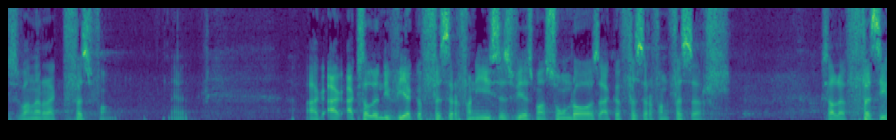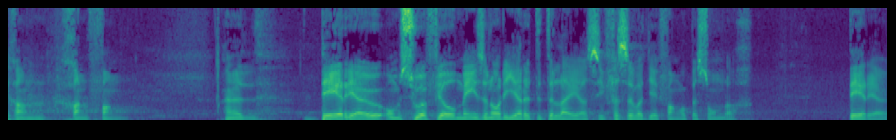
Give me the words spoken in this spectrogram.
is wanneer ek vis vang. Nee. Ek ek ek sal in die week 'n visser van Jesus wees, maar Sondae is ek 'n visser van vissers. Ek sal 'n visie gaan gaan vang. En deur jou om soveel mense na die Here toe te lei as die visse wat jy vang op 'n Sondag. Deur jou.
